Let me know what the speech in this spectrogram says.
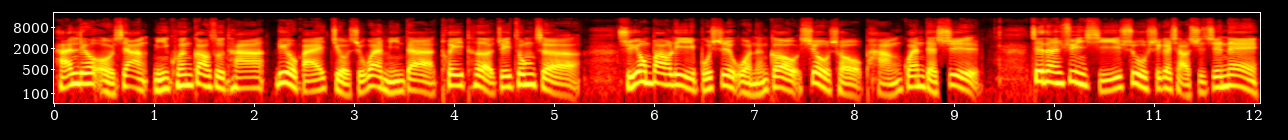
韩流偶像尼坤告诉他六百九十万名的推特追踪者：“使用暴力不是我能够袖手旁观的事。”这段讯息数十个小时之内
